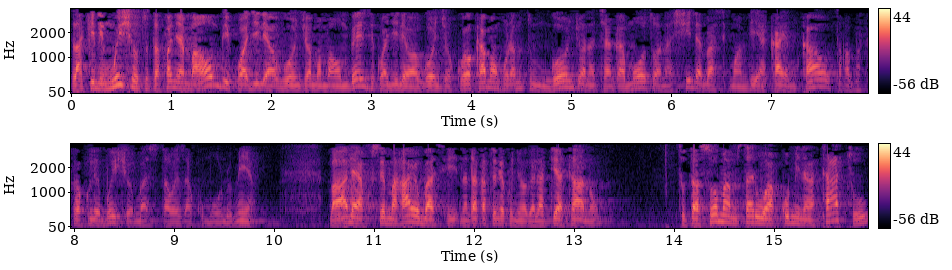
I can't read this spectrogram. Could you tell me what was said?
Lakini mwisho tutafanya maombi kwa ajili ya wagonjwa ama maombezi kwa ajili ya wagonjwa. Kwa hiyo kama kuna mtu mgonjwa ana changamoto ana shida basi mwambie akae mkao. Utakapofika kule mwisho basi utaweza kumhudumia. Baada ya kusema hayo basi nataka tuende kwenye wagalatia tano. Tutasoma mstari wa kumi na tatu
